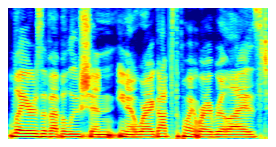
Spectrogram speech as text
layers of evolution, you know, where I got to the point where I realized,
